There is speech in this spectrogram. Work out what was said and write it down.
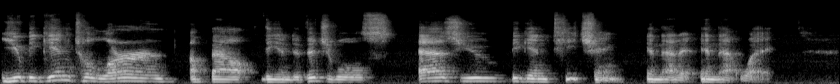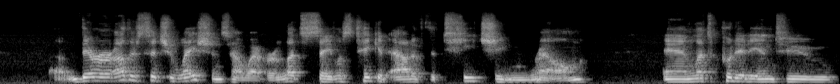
you begin to learn about the individuals as you begin teaching in that in that way. Um, there are other situations, however. Let's say let's take it out of the teaching realm, and let's put it into,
